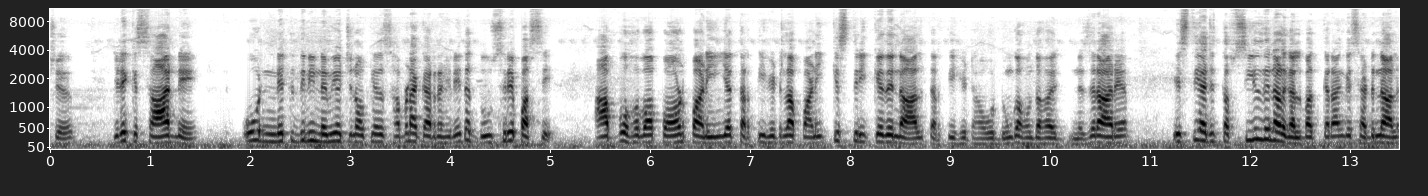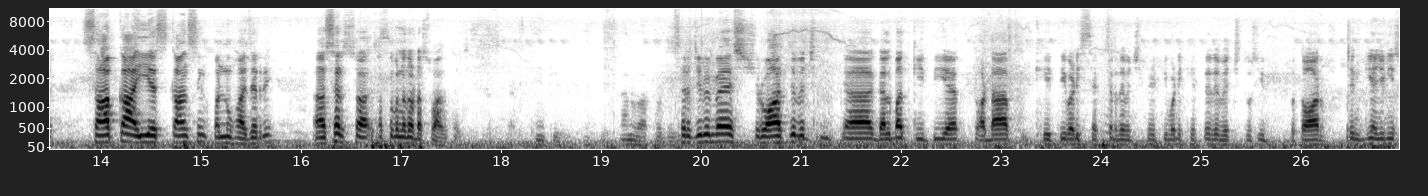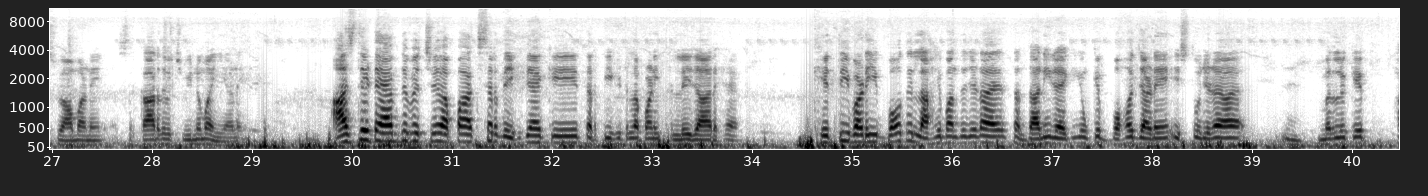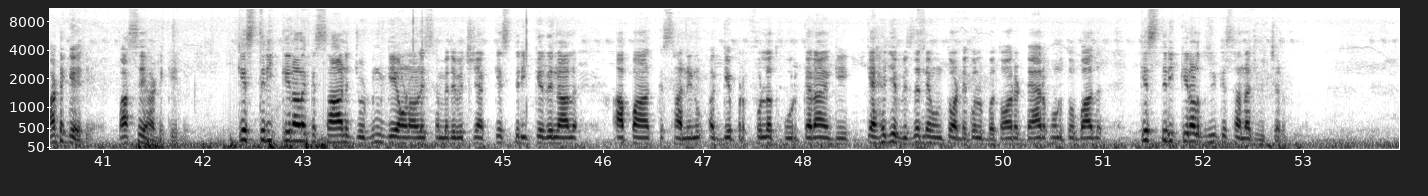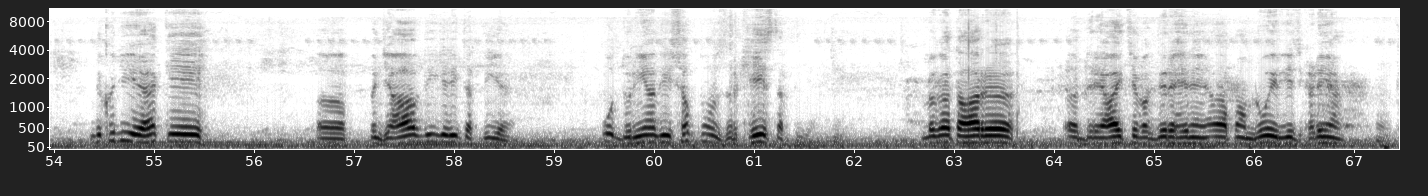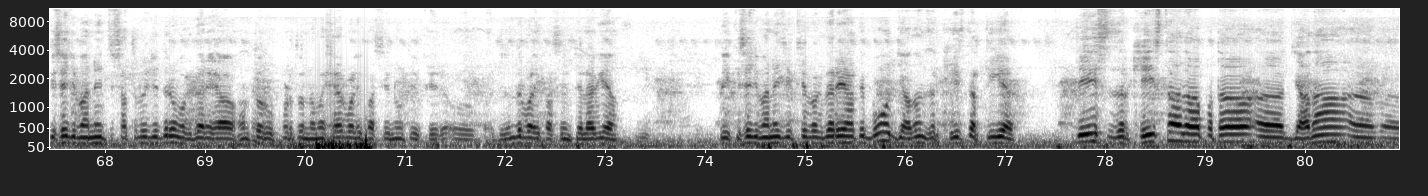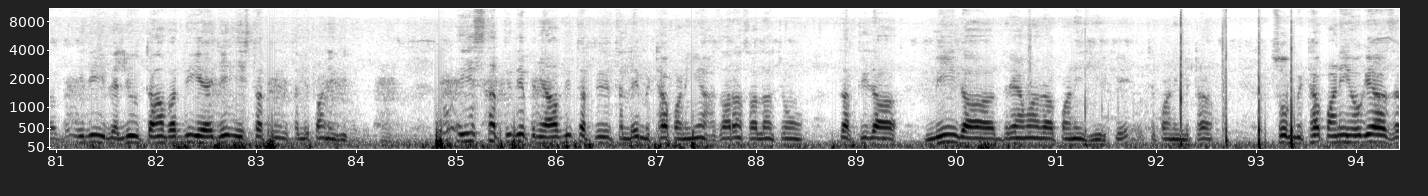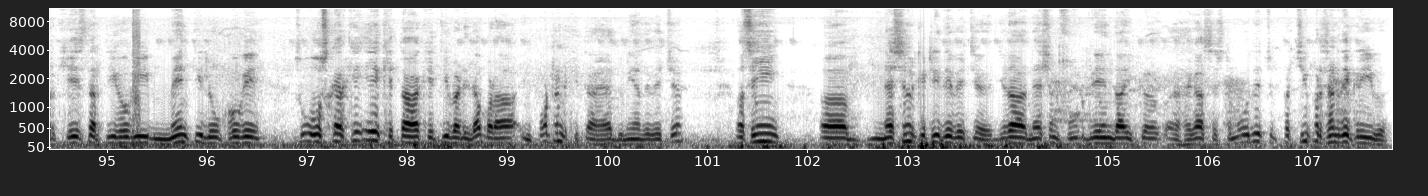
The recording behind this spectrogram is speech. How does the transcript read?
ਵਿੱਚ ਜਿਹੜੇ ਕਿਸਾਨ ਨੇ ਉਹ ਨਿਤ ਦਿਨੀ ਨਵੀਆਂ ਚੁਣੌਤੀਆਂ ਦਾ ਸਾਹਮਣਾ ਕਰ ਰਹੇ ਨੇ ਤਾਂ ਦੂਸਰੇ ਪਾਸੇ ਆਪੋ ਹਵਾ ਪੌਣ ਪਾਣੀ ਜਾਂ ਧਰਤੀ ਹੇਠਲਾ ਪਾਣੀ ਕਿਸ ਤਰੀਕੇ ਦੇ ਨਾਲ ਧਰਤੀ ਹੇਠਾਂ ਉਹ ਡੂੰਘਾ ਹੁੰਦਾ ਹੋਇਆ ਨਜ਼ਰ ਆ ਰਿਹਾ। ਇਸ ਤੇ ਅੱਜ ਤਫਸੀਲ ਦੇ ਨਾਲ ਗੱਲਬਾਤ ਕਰਾਂਗੇ। ਸਾਡੇ ਨਾਲ ਸਾਬਕਾ ਆਈਐਸ ਕਾਨ ਸਿੰਘ ਪੰਨੂ ਹਾਜ਼ਰ ਨੇ। ਸਰ ਸਭ ਤੋਂ ਪਹਿਲਾਂ ਤੁਹਾਡਾ ਸਵਾਗਤ ਹੈ ਜੀ। ਥੈਂਕ ਯੂ ਧੰਨਵਾਦ ਤੁਹਾਡਾ ਸਰ ਜਿਵੇਂ ਮੈਂ ਸ਼ੁਰੂਆਤ ਦੇ ਵਿੱਚ ਗੱਲਬਾਤ ਕੀਤੀ ਹੈ ਤੁਹਾਡਾ ਖੇਤੀਬਾੜੀ ਸੈਕਟਰ ਦੇ ਵਿੱਚ ਖੇਤੀਬਾੜੀ ਖੇਤੇ ਦੇ ਵਿੱਚ ਤੁਸੀਂ ਬਤੌਰ ਚੰਗੀਆਂ ਜਿਹੜੀਆਂ ਸੇਵਾਵਾਂ ਨੇ ਸਰਕਾਰ ਦੇ ਵਿੱਚ ਵੀ ਨਿਭਾਈਆਂ ਨੇ ਅੱਜ ਦੇ ਟਾਈਮ ਦੇ ਵਿੱਚ ਆਪਾਂ ਅਕਸਰ ਦੇਖਦੇ ਹਾਂ ਕਿ ਧਰਤੀ ਹੇਠਲਾ ਪਾਣੀ ਥੱਲੇ ਜਾ ਰਿਹਾ ਹੈ। ਖੇਤੀਬਾੜੀ ਬਹੁਤ ਲਾਹੇਵੰਦ ਜਿਹੜਾ ਹੈ, ਧੰਦਾ ਨਹੀਂ ਰਹਿ ਗਿਆ ਕਿਉਂਕਿ ਬਹੁਤ ਜਾਣੇ ਇਸ ਤੋਂ ਜਿਹੜਾ ਮਤਲਬ ਕਿ ਹਟ ਗਏ ਨੇ, ਪਾਸੇ ਹਟ ਗਏ ਨੇ। ਕਿਸ ਤਰੀਕੇ ਨਾਲ ਕਿਸਾਨ ਜੁੜਨਗੇ ਆਉਣ ਵਾਲੇ ਸਮੇਂ ਦੇ ਵਿੱਚ ਜਾਂ ਕਿਸ ਤਰੀਕੇ ਦੇ ਨਾਲ ਆਪਾਂ ਕਿਸਾਨੀ ਨੂੰ ਅੱਗੇ ਪ੍ਰਫੁੱਲਤ ਹੋਰ ਕਰਾਂਗੇ? ਕਿਹੋ ਜਿਹੇ ਵਿਜ਼ਨ ਨੇ ਹੁਣ ਤੁਹਾਡੇ ਕੋਲ? ਬਤੌਰ ਰਿਟਾਇਰ ਹੋਣ ਤੋਂ ਬਾਅਦ ਕਿਸ ਤਰੀਕੇ ਨਾਲ ਤੁਸੀਂ ਕਿਸਾਨਾਂ 'ਚ ਵਿਚਰਦੇ ਦੇਖੋ ਜੀ, ਇਹ ਹੈ ਕਿ ਪੰਜਾਬ ਦੀ ਜਿਹੜੀ ਧਰਤੀ ਹੈ ਉਹ ਦੁਨੀਆ ਦੀ ਸਭ ਤੋਂ ਜ਼ਰਖੇਜ਼ ਧਰਤੀ ਹੈ। ਲਗਾਤਾਰ ਦਰਿਆ ਇੱਥੇ ਵਗਦੇ ਰਹੇ ਨੇ, ਆਹ ਆਪਾਂ ਅਮਲੋ ਏਰੀਏ 'ਚ ਖੜੇ ਆ ਕਿਸੇ ਜ਼ਮਾਨੇ 'ਚ ਸਤਲੁਜ ਇਧਰੋਂ ਵਗਦਾ ਰਿਹਾ, ਹੁਣ ਤਾਂ ਰੋਪੜ ਤੋਂ ਨਵਾਂ ਸ਼ਹਿਰ ਵਾਲੇ ਪਾਸੇ ਨੂੰ ਤੇ ਫਿਰ ਉਹ ਜਲੰਧਰ ਵਾਲੇ ਪਾਸੇ ਨੂੰ ਚਲਾ ਗਿਆ। ਤੇ ਕਿਸੇ ਜ਼ਮਾਨੇ 'ਚ ਇੱਥੇ ਵਗਦਾ ਰਿਹਾ ਤੇ ਬਹੁਤ ਜ਼ਿਆਦਾ ਜ਼ਰਖੇਜ਼ ਧਰਤੀ ਹੈ। ਤੇ ਇਸ ਜ਼ਰਖੇਜ਼ਤਾ ਦਾ ਪਤਾ ਜ਼ਿਆਦਾ ਇਹਦੀ ਵੈਲਿਊ ਤਾਂ ਵੱਧਦੀ ਹੈ ਜੇ ਇਸ ਧਰਤੀ ਦੇ ਥੱਲੇ ਪਾਣੀ ਵੀ ਹੋਵੇ। ਇਸ ਧਰਤੀ ਦੇ ਪੰਜਾਬ ਦੀ ਧਰਤੀ ਦੇ ਥੱਲੇ ਮਿੱਠਾ ਪਾਣੀ ਹੈ, ਹਜ਼ਾਰਾਂ ਸਾਲਾਂ ਚੋਂ ਧਰਤੀ ਦਾ, ਮੀਂਹ ਦਾ, ਦਰਿਆਵਾਂ ਦਾ ਪਾਣੀ ਜੀਰ ਕੇ ਉੱਥੇ ਪਾਣੀ ਮਿੱਠਾ। ਸੋ ਮਿੱਠਾ ਪਾਣੀ ਹੋ ਗਿਆ, ਜ਼ਰਖੇਜ਼ ਧਰਤੀ ਹੋ ਗਈ, ਮਿਹਨਤੀ ਲੋਕ ਹੋ ਗਏ। ਸੋ ਉਸ ਕਰਕੇ ਇਹ ਖਿੱਤਾ ਖੇਤੀਬਾੜੀ ਦਾ ਬੜਾ ਇੰਪੋਰਟੈਂਟ ਖਿੱਤਾ ਹੈ ਦੁਨੀਆ ਦੇ ਵਿੱਚ। ਅਸੀਂ ਨੈਸ਼ਨਲ ਕਿੱਟੀ ਦੇ ਵਿੱਚ ਜਿਹੜਾ ਨੈਸ਼ਨਲ ਫੂਡ ਗ੍ਰੇਨ ਦਾ ਇੱਕ ਹੈਗਾ ਸਿਸਟਮ ਉਹਦੇ ਚ 25% ਦੇ ਕਰੀਬ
